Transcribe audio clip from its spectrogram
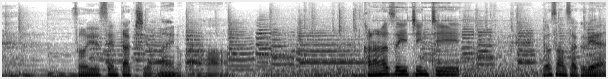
そういう選択肢はないのかな？必ず1日予算削減。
